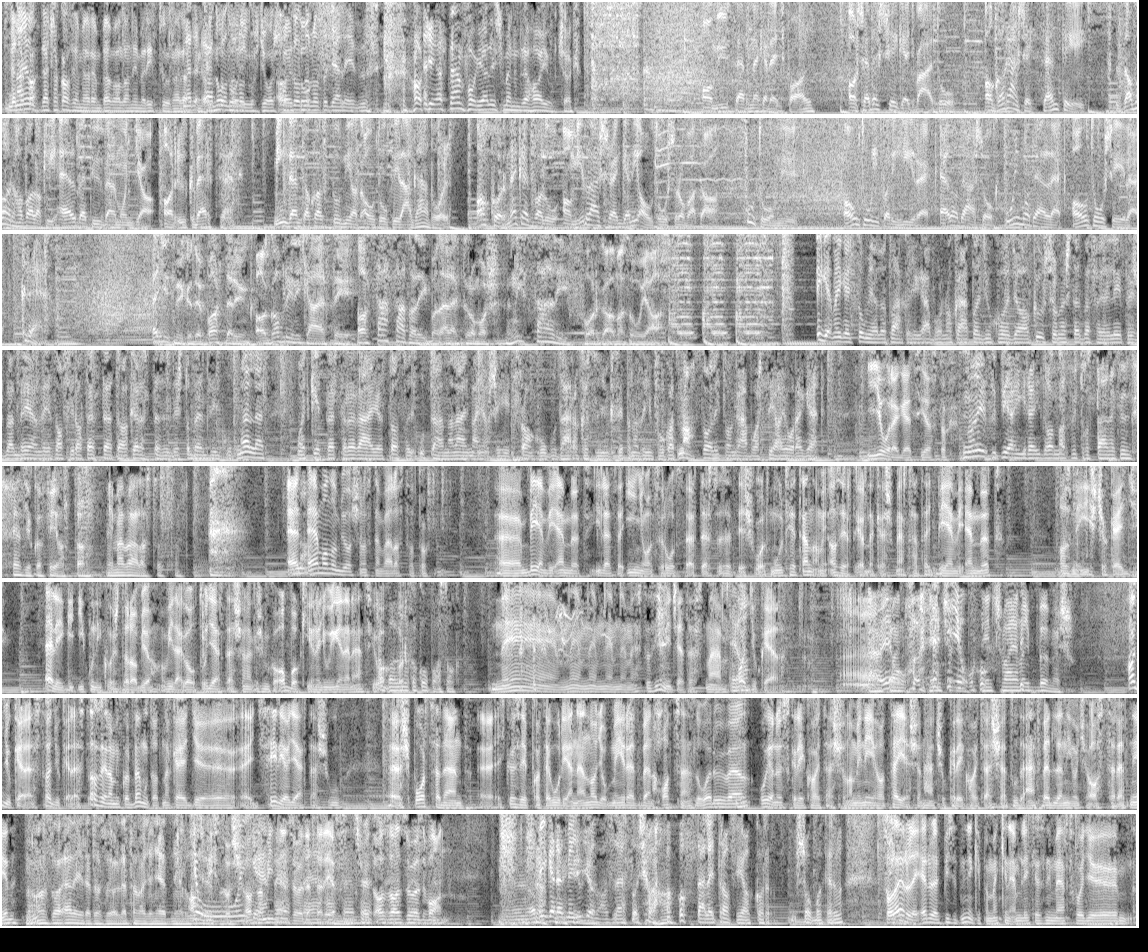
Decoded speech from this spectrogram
De, csak, de csak azért merem bevallani, mert itt ül mellettünk egy notórius gyorshajtó. Azt gondolod, hogy elévült. Aki ezt nem fogja elismerni, de halljuk csak. A műszer neked egy fal, a sebesség egy váltó, a garázs egy szentély. Zavar, ha valaki elbetűvel mondja a rükvercet. Mindent akarsz tudni az autóvilágából? Akkor neked való a millás reggeli autós rovata. Futómű. Autóipari hírek, eladások, új modellek, autós élet. Kressz. Együttműködő partnerünk a Gablini Kft. A 100%-ban elektromos Nissan Leaf forgalmazója. Igen, még egy szó mielőtt Várkonyi Gábornak átadjuk, hogy a külső mester befelé lépésben BMW Zafira tesztelte a kereszteződést a benzinkút mellett, majd két percre rájött az, hogy utána Lánymányosi híd Frankó Budára. Köszönjük szépen az infokat. Na, szóval itt van Gábor, szia, jó reggelt! Jó reggelt, sziasztok! Na nézzük, milyen híreid vannak, mit hoztál nekünk? Kezdjük a fiattal. Én már választottam. El, elmondom gyorsan, aztán választhatok. BMW M5, illetve i8 Roadster tesztvezetés volt múlt héten, ami azért érdekes, mert hát egy BMW M5 az mégiscsak egy eléggé ikonikus darabja a világ autógyártásának, és amikor abból kijön egy új generáció, Abban akkor... a kopaszok. Nem, nem, nem, nem, nem, ezt az imidzset, ezt már ja. hagyjuk el. Uh, jó. Nincs, jó. nincs már hogy bömös. Hagyjuk el ezt, hagyjuk el ezt. Azért, amikor bemutatnak egy, egy szériagyártású sportszedánt egy középkategóriánál nagyobb méretben 600 lóerővel, hmm. olyan összkerékhajtással, ami néha teljesen hátsó kerékhajtását tud átvedleni, hogyha azt szeretnéd. Na, azzal eléred a zöldet a nagy anyednél. Az biztos, igen, az a minden persze, zöldet elérsz, persze, sőt, persze, azzal zöld persze. van. A végeredmény ugyanaz lesz, hogyha ott áll egy trafi, akkor sokba kerül. Szóval erről, erről egy picit mindenképpen meg kéne emlékezni, mert hogy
